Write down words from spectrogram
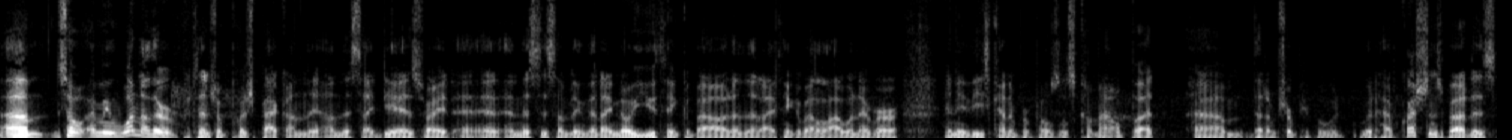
Um, so, I mean, one other potential pushback on the on this idea is right, and, and this is something that I know you think about, and that I think about a lot whenever any of these kind of proposals come out, but um, that I'm sure people would would have questions about is,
